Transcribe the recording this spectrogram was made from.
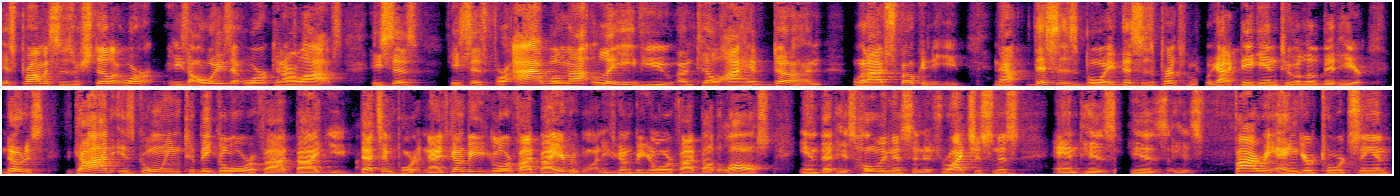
His promises are still at work. He's always at work in our lives. He says, he says, for I will not leave you until I have done what I've spoken to you. Now, this is, boy, this is a principle we got to dig into a little bit here. Notice God is going to be glorified by you. That's important. Now, he's going to be glorified by everyone. He's going to be glorified by the lost in that his holiness and his righteousness and his his his fiery anger towards sin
